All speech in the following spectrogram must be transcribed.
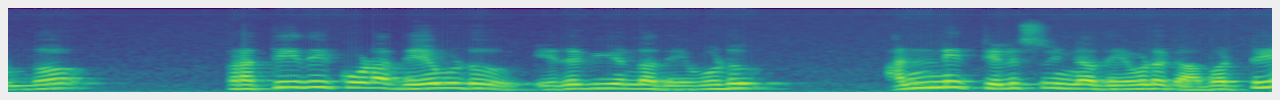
ఉందో ప్రతిదీ కూడా దేవుడు ఎరిగి ఉన్న దేవుడు అన్నీ తెలుసు ఉన్న దేవుడు కాబట్టి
